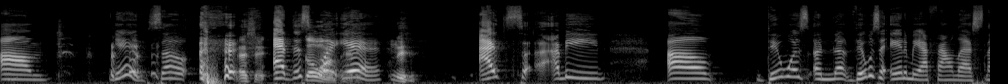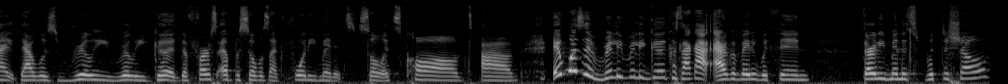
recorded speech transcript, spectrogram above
Um, yeah. So at this Go on, point, yeah. Patty. I, I mean, um, there was another. There was an anime I found last night that was really, really good. The first episode was like forty minutes, so it's called. Um, it wasn't really, really good because I got aggravated within thirty minutes with the show.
